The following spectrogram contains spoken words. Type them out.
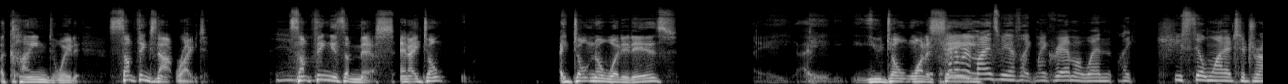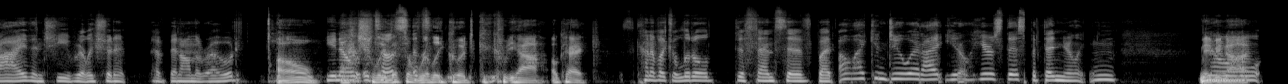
a kind way to something's not right. Something is amiss, and I don't. I don't know what it is. I, I, you don't want to It say. kind of reminds me of like my grandma when like she still wanted to drive and she really shouldn't have been on the road. oh, You know, it's actually, a- that's a it's- really good. Yeah. Okay. It's kind of like a little defensive, but oh, I can do it. I, you know, here's this, but then you're like, mm, Maybe no, not.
